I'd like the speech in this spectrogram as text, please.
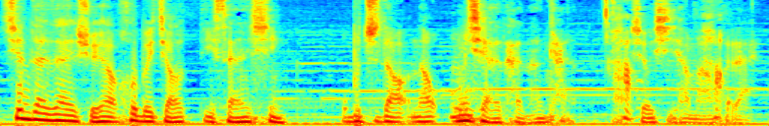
现在在学校会不会教第三性？我不知道，那我们一起来谈谈看。好休息一下，马上回来。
